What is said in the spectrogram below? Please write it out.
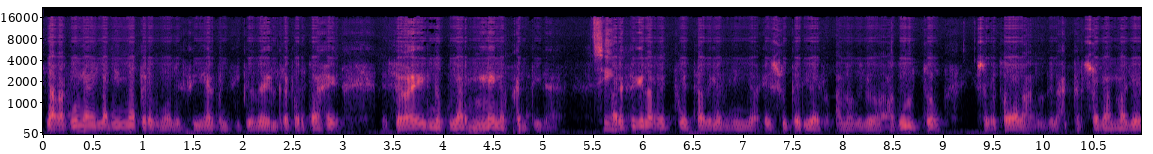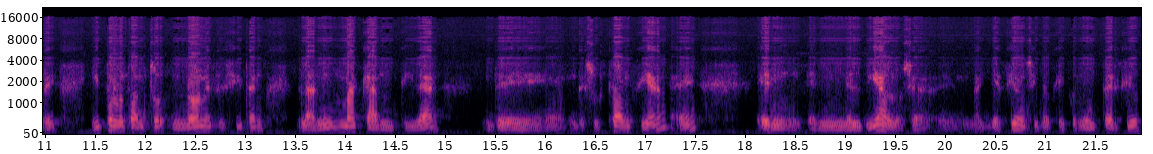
La vacuna es la misma, pero como decía al principio del reportaje, se va a inocular menos cantidad. Sí. Parece que la respuesta de los niños es superior a la de los adultos, sobre todo a la de las personas mayores, y por lo tanto no necesitan la misma cantidad de, de sustancia ¿eh? en, en el vial, o sea, en la inyección, sino que con un tercio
